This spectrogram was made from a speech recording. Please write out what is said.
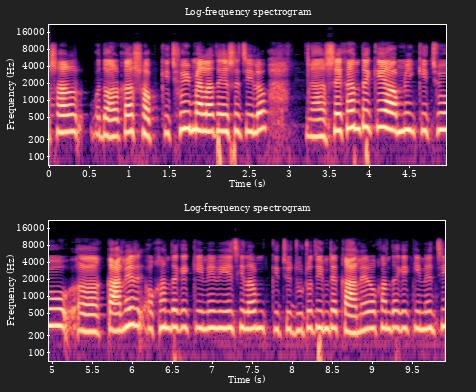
আসার দরকার সব কিছুই মেলাতে এসেছিল সেখান থেকে আমি কিছু কানের ওখান থেকে কিনে নিয়েছিলাম, কিছু দুটো তিনটে কানের ওখান থেকে কিনেছি,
